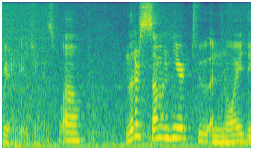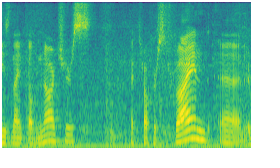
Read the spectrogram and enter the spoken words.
here engaging as well. Another summon here to annoy these Night Goblin archers. Deck droppers trying uh, their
